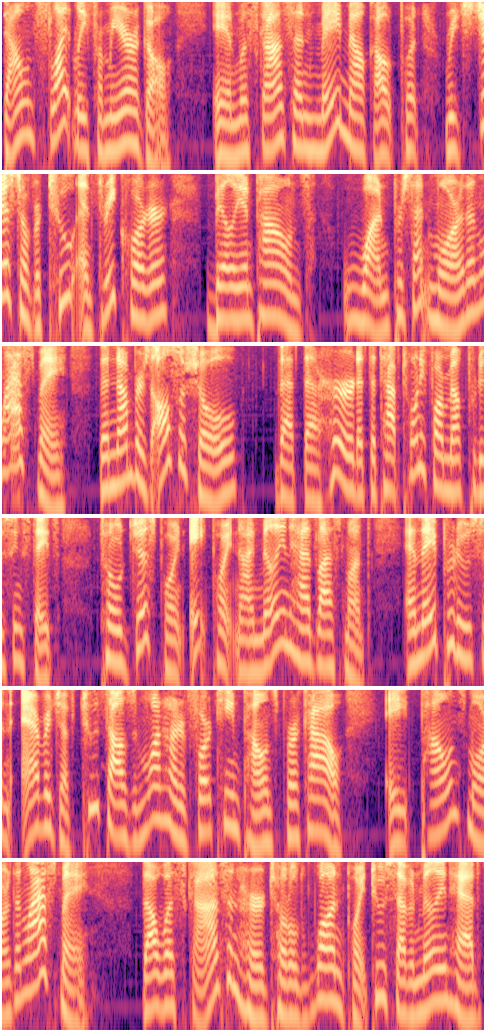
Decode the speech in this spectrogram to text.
down slightly from a year ago. In Wisconsin, May milk output reached just over two and three quarter billion pounds, 1% more than last May. The numbers also show that the herd at the top 24 milk producing states totaled just 0.8.9 million head last month, and they produced an average of 2,114 pounds per cow, eight pounds more than last May. The Wisconsin herd totaled 1.27 million head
